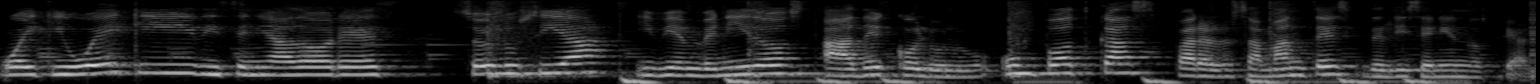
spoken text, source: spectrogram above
Wakey wakey, diseñadores. Soy Lucía y bienvenidos a Decolulu, un podcast para los amantes del diseño industrial.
